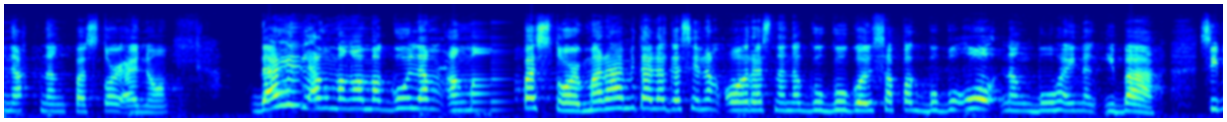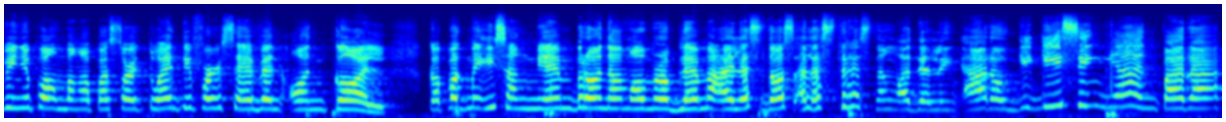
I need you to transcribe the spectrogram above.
anak ng pastor, ano, dahil ang mga magulang, ang mga pastor, marami talaga silang oras na nagugugol sa pagbubuo ng buhay ng iba. Sipin niyo po ang mga pastor 24-7 on call. Kapag may isang miyembro na mo problema alas 2, alas 3 ng madaling araw, gigising yan para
